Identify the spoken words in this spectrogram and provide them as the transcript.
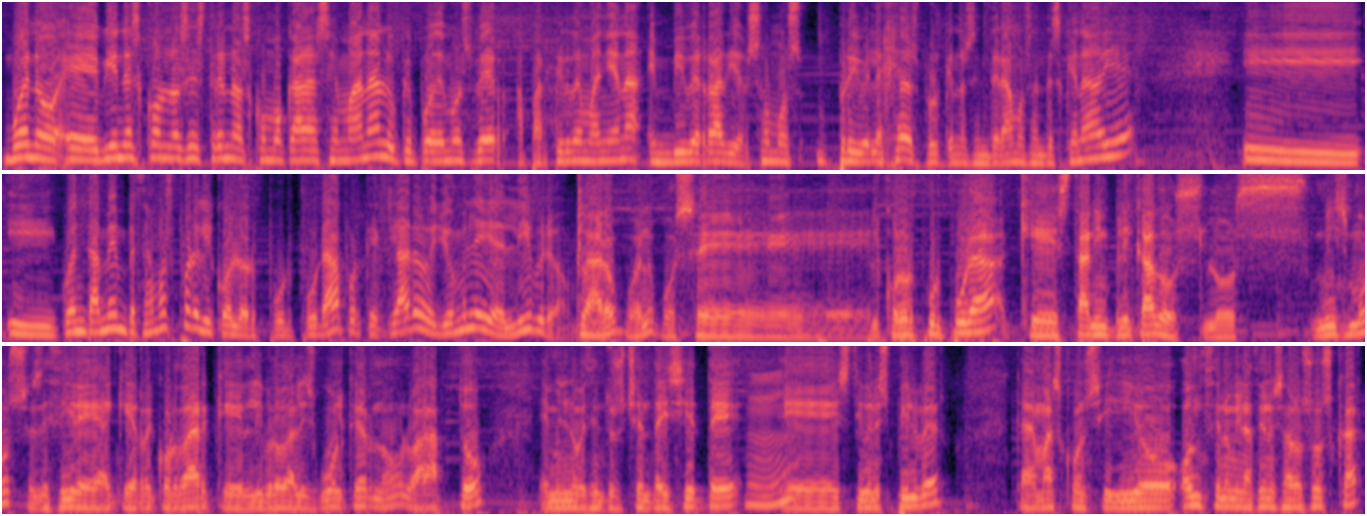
Bueno, eh, vienes con los estrenos como cada semana, lo que podemos ver a partir de mañana en Vive Radio. Somos privilegiados porque nos enteramos antes que nadie. Y, y cuéntame, empezamos por el color púrpura, porque claro, yo me leí el libro. Claro, bueno, pues eh, el color púrpura que están implicados los mismos, es decir, eh, hay que recordar que el libro de Alice Walker, ¿no? Lo adaptó en 1987 Mm. eh, Steven Spielberg, que además consiguió 11 nominaciones a los Oscar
